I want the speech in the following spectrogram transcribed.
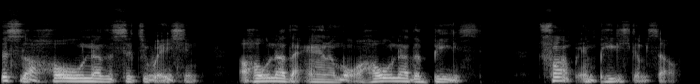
this is a whole nother situation, a whole nother animal, a whole nother beast. Trump impeached himself.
